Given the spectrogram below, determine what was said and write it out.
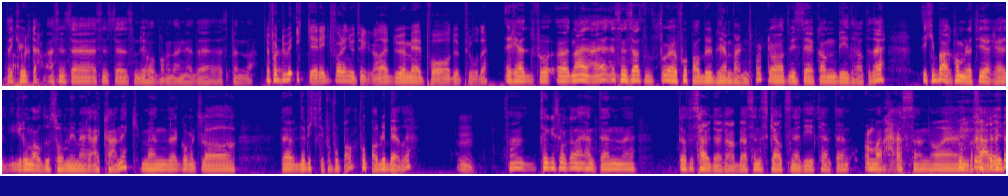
Det er kult, det. Jeg syns det, det som de holder på med der nede, er spennende. Ja, for du er ikke redd for den utviklinga der. Du er mer på Du er pro det. Redd for uh, Nei, jeg syns at fotball bør bli en verdenssport, og at hvis det kan bidra til det Ikke bare kommer det til å gjøre Ronaldo så mye mer iconic, men det kommer til å Det, det er viktig for fotballen. Fotball blir bedre. Mm. Så tenk hvis man kan hente en Dra til Saudi-Arabia, sende scouts ned dit, hente en Omar Hassan og en Khalid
